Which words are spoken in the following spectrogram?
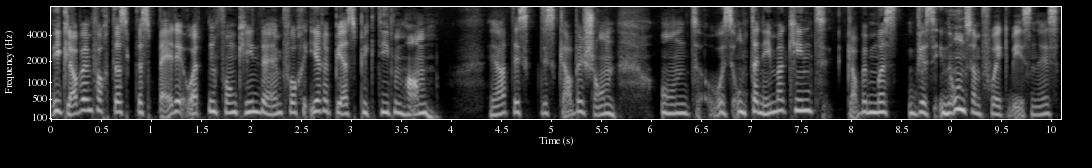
Ich glaube einfach, dass, dass beide Arten von Kindern einfach ihre Perspektiven haben. Ja, das, das glaube ich schon. Und als Unternehmerkind, glaube ich, muss, wie es in unserem Fall gewesen ist,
